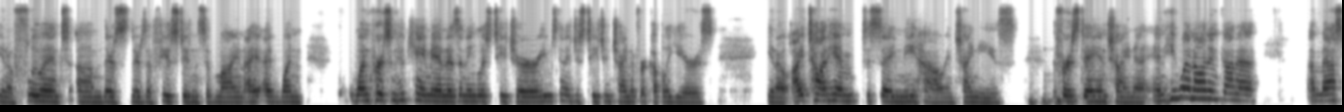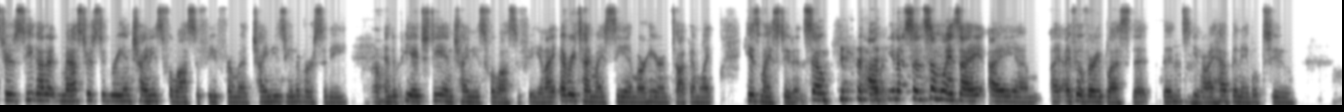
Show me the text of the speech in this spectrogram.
you know fluent. Um, there's there's a few students of mine. I, I had one one person who came in as an english teacher. He was going to just teach in china for a couple of years. You know, I taught him to say ni hao in Chinese the first day in China. And he went on and got a, a master's, he got a master's degree in Chinese philosophy from a Chinese university oh. and a PhD in Chinese philosophy. And I, every time I see him or hear him talk, I'm like, he's my student. So, um, you know, so in some ways I, I, um, I, I feel very blessed that, that, mm-hmm. you know, I have been able to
